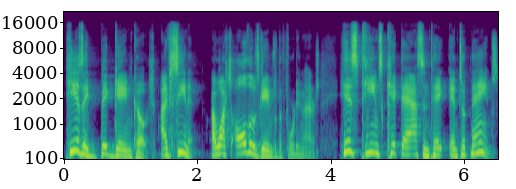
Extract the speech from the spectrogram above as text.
He is a big game coach. I've seen it. I watched all those games with the 49ers. His teams kicked ass and, take, and took names.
